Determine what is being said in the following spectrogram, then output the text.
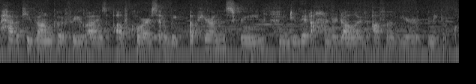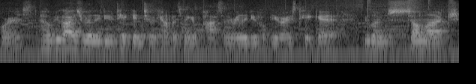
have a coupon code for you guys. Of course, it'll be up here on the screen. You do get $100 off of your makeup course. I hope you guys really do take into account this makeup class and I really do hope you guys take it. You learn so much.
